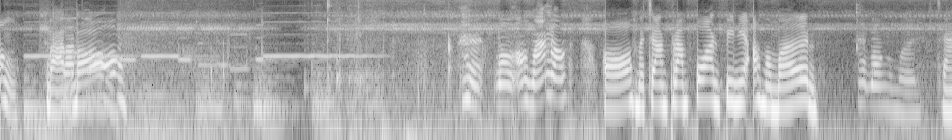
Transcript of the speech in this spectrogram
ងបាទបងបងអស់ប៉ុន្មានបងអូមួយចាន5000ពីរនាក់អស់10000 តែបងប៉ុន្មានចា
